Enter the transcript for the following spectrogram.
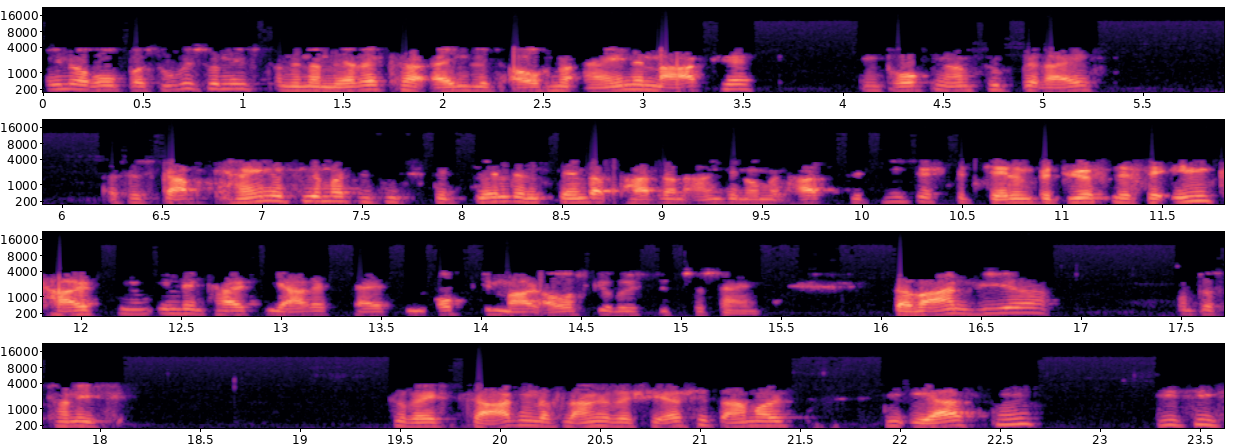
in Europa sowieso nicht und in Amerika eigentlich auch nur eine Marke im Trockenanzugbereich. Also es gab keine Firma, die sich speziell den Stand-Up-Partnern angenommen hat, für diese speziellen Bedürfnisse im kalten, in den kalten Jahreszeiten optimal ausgerüstet zu sein. Da waren wir, und das kann ich zu Recht sagen, nach langer Recherche damals, die ersten, die sich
